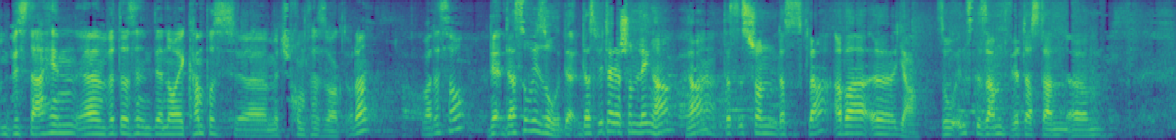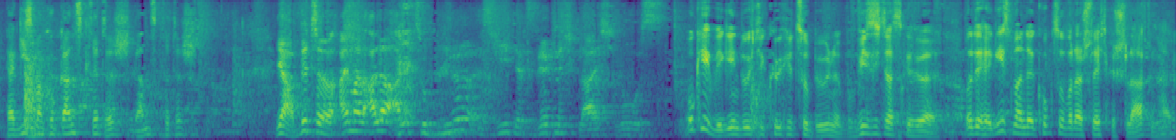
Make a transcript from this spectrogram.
Und bis dahin äh, wird das in der neue Campus äh, mit Strom versorgt, oder? War das so? Das sowieso. Das wird ja schon länger. Ja, das ist schon, das ist klar. Aber äh, ja, so insgesamt wird das dann. Ähm, Herr Giesmann guckt ganz kritisch, ganz kritisch. Ja, bitte einmal alle, alle zur Bühne. Es geht jetzt wirklich gleich los. Okay, wir gehen durch die Küche zur Bühne, wie sich das gehört. Und der Herr Giesmann, der guckt so, weil er schlecht geschlafen hat.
